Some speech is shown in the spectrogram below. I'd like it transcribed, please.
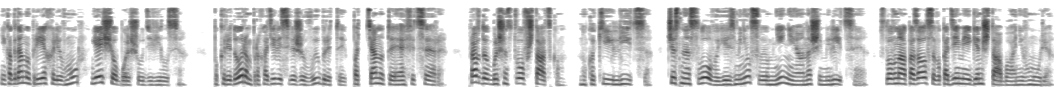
И когда мы приехали в Мур, я еще больше удивился. По коридорам проходили свежевыбритые, подтянутые офицеры. Правда, большинство в штатском. Ну какие лица! Честное слово, я изменил свое мнение о нашей милиции. Словно оказался в Академии Генштаба, а не в Муре.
